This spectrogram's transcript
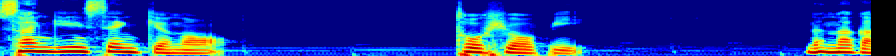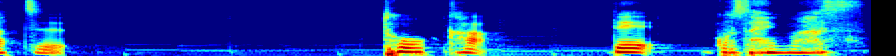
参議院選挙の投票日7月10日でございます。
